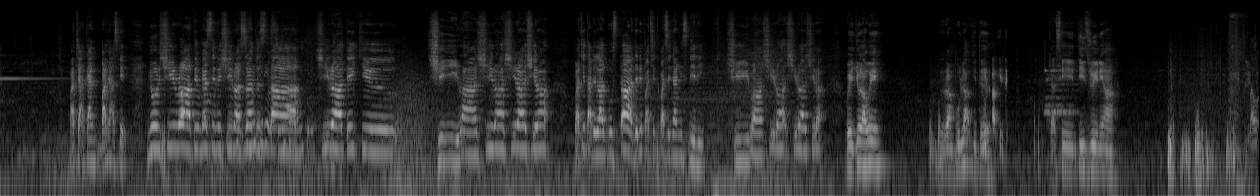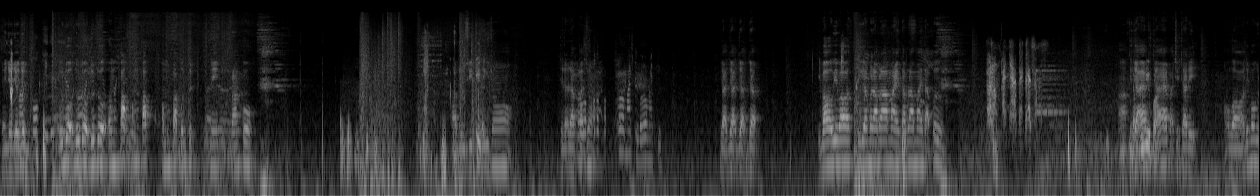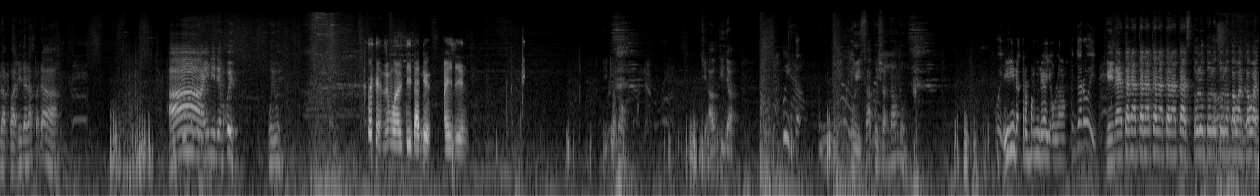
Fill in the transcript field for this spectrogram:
Pakcik akan banyak sikit. Nur Shira, terima kasih Nur Shira 100 star. Shira, thank you. Shira, Shira, Shira, Shira. Pakcik tak ada lagu star, jadi pakcik terpaksa nyanyi sendiri. Shira, Shira, Shira, Shira. Weh, jom lah weh. Geram pula kita. Kat si Tizri ni ha. Jom, jom, jom, jom. Duduk, duduk, duduk. Empap, empap, empap buntut ni Franco. Aduh, sikit lagi, cok. Tidak dapat, cok. Bawah mati, bawah mati. Jap, jap, jap, jap. Di bawah, di bawah. Tiga ramai-ramai. Tak ramai, tak apa. Orang banyak dekat sana. Ha, Tak kejap, eh, kejap, eh. Pakcik cari. Allah, dia baru dapat. Dia dah dapat dah. Ah, ini dia. Oi. Oi, oi. Semua ulti tak ada. Main Shin. Itu tau. Cik ulti jap. Ui. Ui, siapa shutdown tu? Oi, Ini nak terbang dia ya Allah. kejar oi. Okay, naik atas, naik atas, naik atas, naik atas, naik atas. Tolong, tolong, tolong kawan, kawan.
